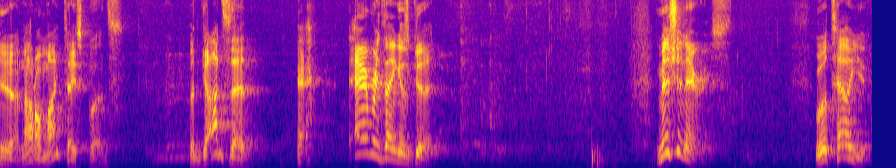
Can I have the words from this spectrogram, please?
Yeah, not on my taste buds. But God said, eh, everything is good. Missionaries will tell you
